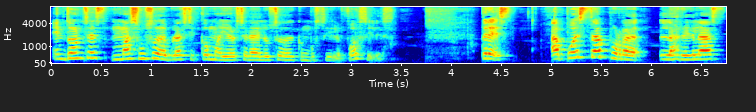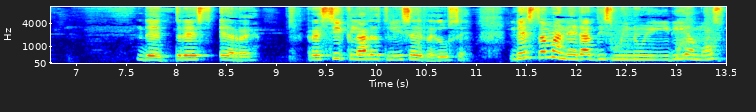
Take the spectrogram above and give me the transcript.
Entonces, más uso de plástico, mayor será el uso de combustibles fósiles. 3. Apuesta por las reglas de 3R. Recicla, reutiliza y reduce. De esta manera disminuiríamos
